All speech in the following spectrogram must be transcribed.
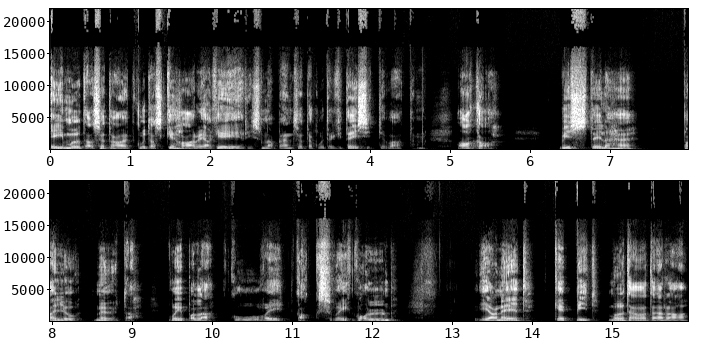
ei mõõda seda, et kuidas keha reageeris, ma pean seda kuidagi teisiti vaatama. aga vist ei lähe palju mööda, võib-olla kuu või kaks või kolm. ja need kepid mõõdavad ära,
